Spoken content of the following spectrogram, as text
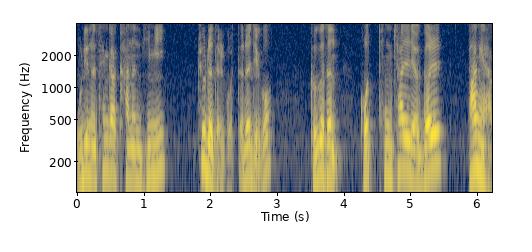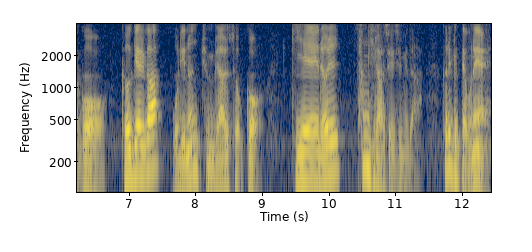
우리는 생각하는 힘이 줄어들고 떨어지고 그것은 곧 통찰력을 방해하고 그 결과 우리는 준비할 수 없고 기회를 상실할 수 있습니다. 그렇기 때문에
